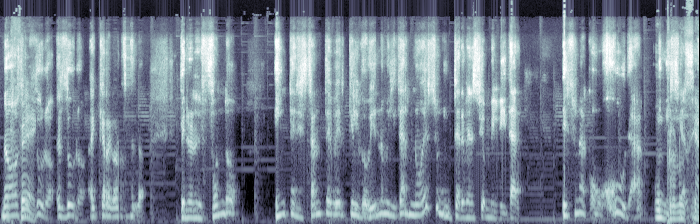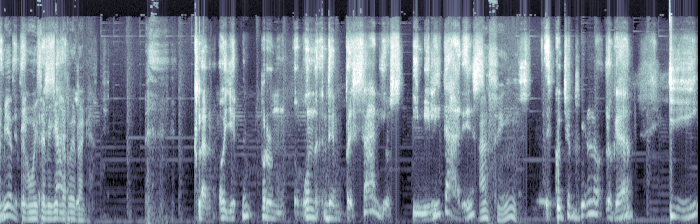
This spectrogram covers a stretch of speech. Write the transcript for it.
No, sí, es duro, es duro, hay que reconocerlo. Pero en el fondo es interesante ver que el gobierno militar no es una intervención militar, es una conjura. Un pronunciamiento, como dice Miguel. Herrera. Claro, oye, un, pron- un- de empresarios y militares, Ah, sí. escuchen bien lo, lo que dan, y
